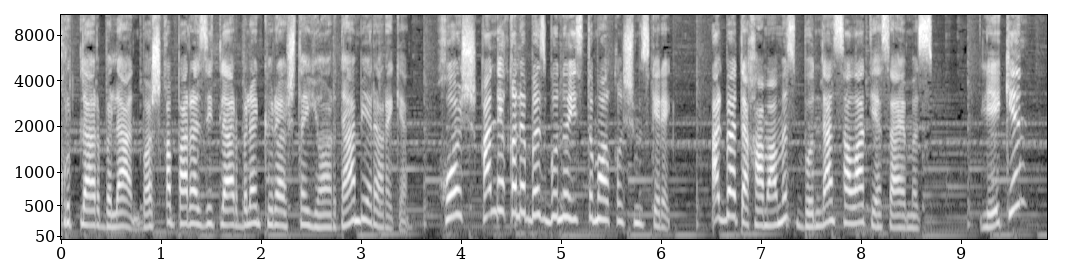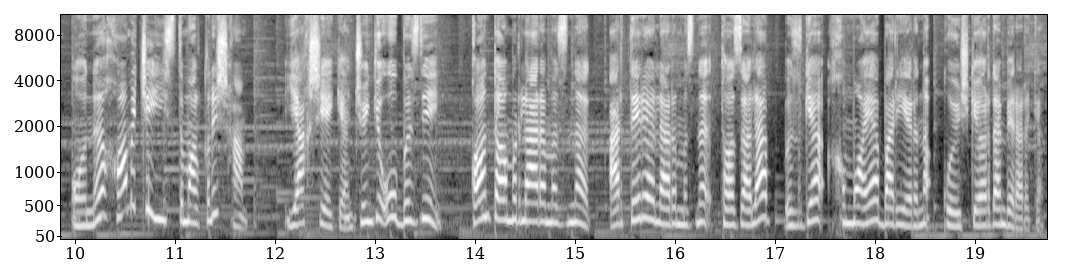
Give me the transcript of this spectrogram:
qurtlar bilan boshqa parazitlar bilan kurashishda yordam berar ekan. Xo'sh qanday qilib biz buni iste'mol qilishimiz kerak? Albatta hammamiz bundan salat yasaymiz. Lekin uni xomicha iste'mol qilish ham yaxshi ekan chunki u bizning qon tomirlarimizni arteriyalarimizni tozalab bizga himoya baryerini qo'yishga yordam berar ekan.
